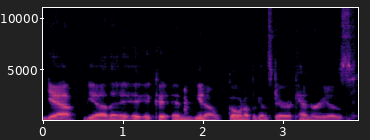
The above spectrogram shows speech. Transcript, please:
Yeah, yeah, it, it, could, and you know, going up against Derrick Henry is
